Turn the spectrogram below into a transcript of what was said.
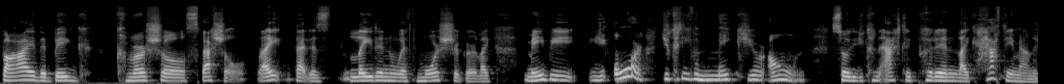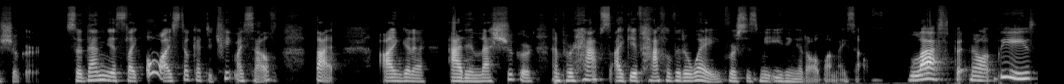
buy the big commercial special, right? That is laden with more sugar. Like maybe, you, or you could even make your own. So you can actually put in like half the amount of sugar. So then it's like, oh, I still get to treat myself, but I'm going to add in less sugar and perhaps I give half of it away versus me eating it all by myself. Last but not least,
